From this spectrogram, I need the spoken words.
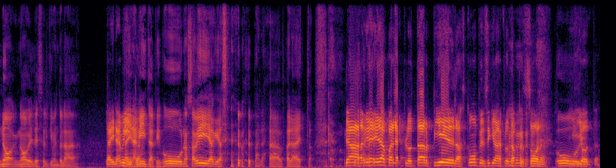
no, Nobel es el que inventó la, La dinamita. la dinamita, que uh, no sabía que iba a ser para, para esto. Claro, era para explotar piedras. ¿Cómo pensé que iban a explotar personas? Uy, Idiota.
